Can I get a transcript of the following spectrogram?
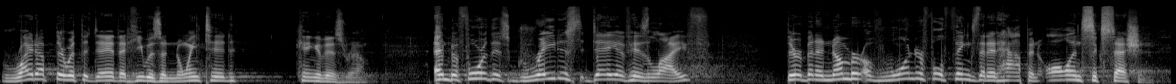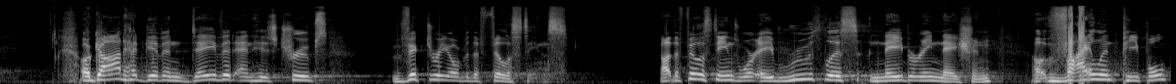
right up there with the day that he was anointed king of Israel. And before this greatest day of his life, there have been a number of wonderful things that had happened all in succession. Uh, God had given David and his troops victory over the Philistines. Uh, the Philistines were a ruthless neighboring nation, uh, violent people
